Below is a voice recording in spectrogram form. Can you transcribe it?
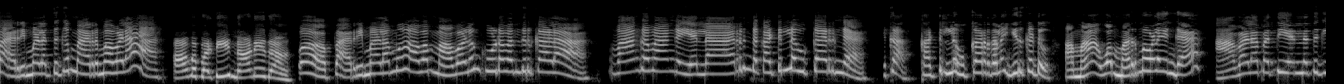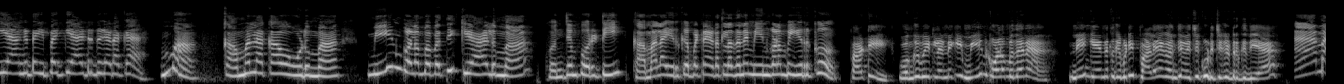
பரிமளத்துக்கு மருமவளா? ஆமா பாட்டி நானே தான். பரிமளமும் அவ மவளும் கூட வந்திருக்காளா? வாங்க வாங்க எல்லாரும் இந்த கட்டில்ல உட்காருங்க. கட்டில்ல உட்கார்றதெல்லாம் இருக்கட்டும். ஆமா உன் மருமவளை எங்க? அவளை பத்தி என்னத்துக்கு என்கிட்ட இப்ப கேட்டுட்டு கிடக்க அம்மா கமலக்காவை விடுமா மீன் குழம்ப பத்தி கேளுமா கொஞ்சம் பொருட்டி. கமலா இருக்கப்பட்ட இடத்துல தானே மீன் குழம்பு இருக்கும். பாட்டி உங்க வீட்ல இன்னைக்கு மீன் குழம்பு தானே? நீங்க என்னத்துக்கு இப்படி பழைய கஞ்சி வச்சு குடிச்சுக்கிட்டு இருக்குதியா ஆமா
